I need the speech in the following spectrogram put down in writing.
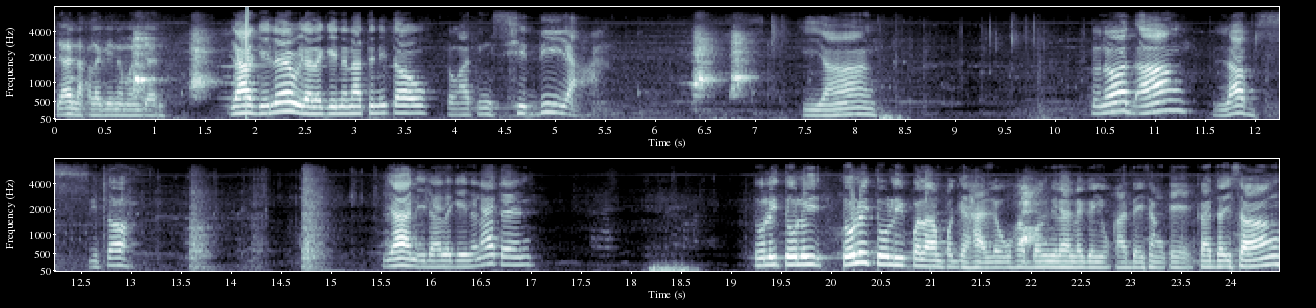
Yan, nakalagay naman dyan. Yagilew, ilalagay na natin ito. Itong ating sideya. Yan. Sunod ang labs. Ito. Yan, ilalagay na natin. Tuloy-tuloy, tuloy-tuloy pala ang paghahalo habang nilalagay yung kada isang ke, kada isang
